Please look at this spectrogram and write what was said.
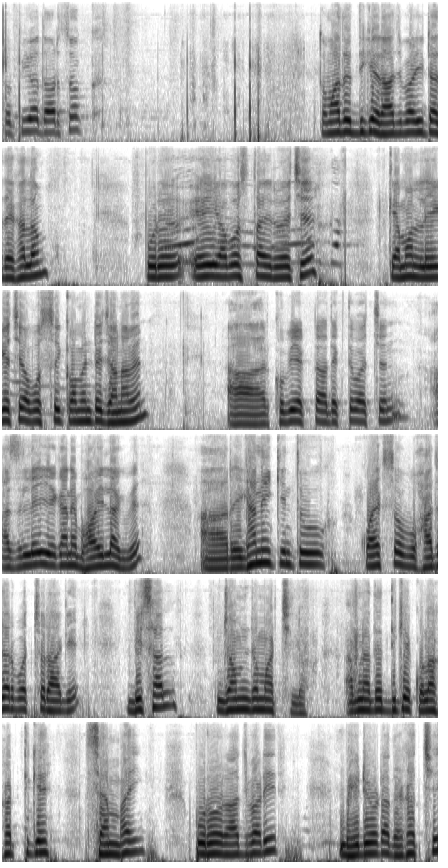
তো প্রিয় দর্শক, তোমাদের দিকে রাজবাড়িটা দেখালাম। পুরো এই অবস্থায় রয়েছে। কেমন লেগেছে অবশ্যই কমেন্টে জানাবেন। আর খুবই একটা দেখতে পাচ্ছেন, আসলেই এখানে ভয় লাগবে। আর এখানেই কিন্তু কয়েকশো হাজার বছর আগে বিশাল জমজমাট ছিল। আপনাদের দিকে কোলাঘাট থেকে শ্যাম ভাই পুরো রাজবাড়ির ভিডিওটা দেখাচ্ছি।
